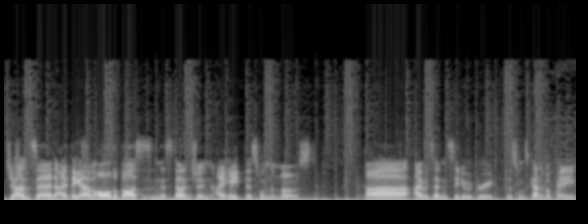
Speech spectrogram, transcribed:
John said, I think I have all the bosses in this dungeon. I hate this one the most. Uh, I have a tendency to agree. This one's kind of a pain.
